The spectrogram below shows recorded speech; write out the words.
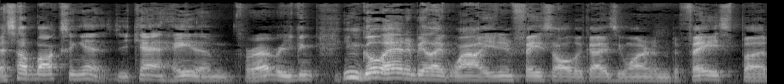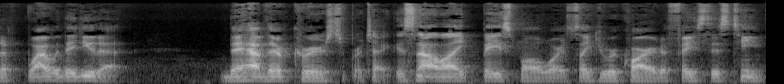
that's how boxing is. You can't hate him forever. You can you can go ahead and be like, "Wow, you didn't face all the guys you wanted him to face," but why would they do that? They have their careers to protect. It's not like baseball where it's like you're required to face this team.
